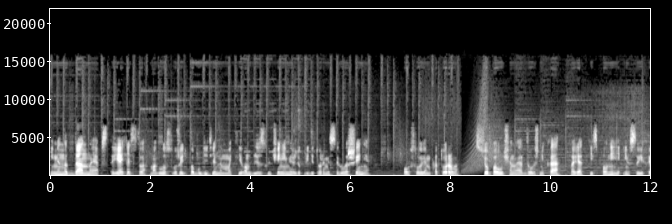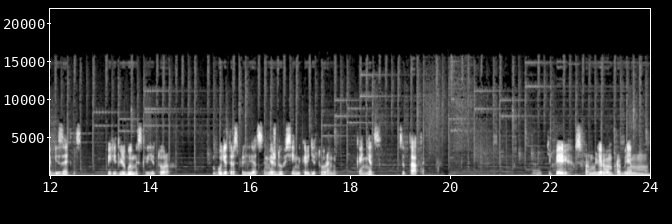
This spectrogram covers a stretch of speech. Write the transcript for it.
Именно данное обстоятельство могло служить побудительным мотивом для заключения между кредиторами соглашения, по условиям которого все полученное от должника в порядке исполнения им своих обязательств перед любым из кредиторов будет распределяться между всеми кредиторами. Конец цитаты. Теперь сформулируем проблему,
